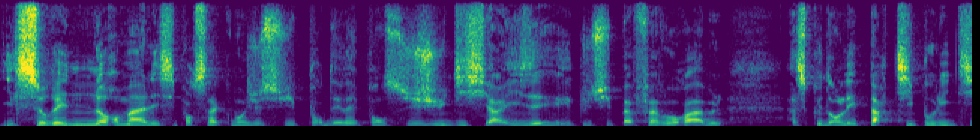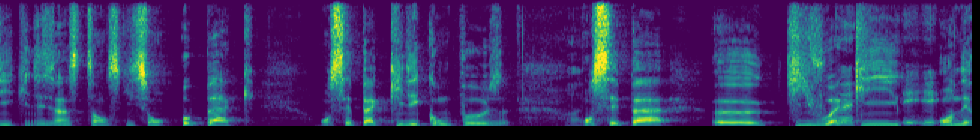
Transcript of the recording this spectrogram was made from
il serait normal, et c'est pour ça que moi je suis pour des réponses judiciarisées et que je ne suis pas favorable à ce que dans les partis politiques et des instances qui sont opaques, on ne sait pas qui les compose, on ne sait pas euh, qui voit qui, on est,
